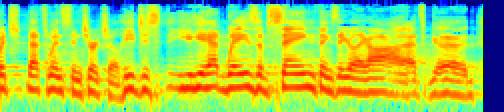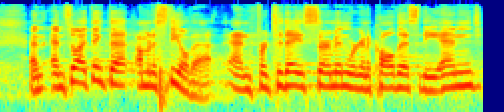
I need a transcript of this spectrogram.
Which that's Winston Churchill. He just he had ways of saying things that you're like, ah, that's good. And and so I think that I'm gonna steal that. And for today's sermon, we're gonna call this the end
